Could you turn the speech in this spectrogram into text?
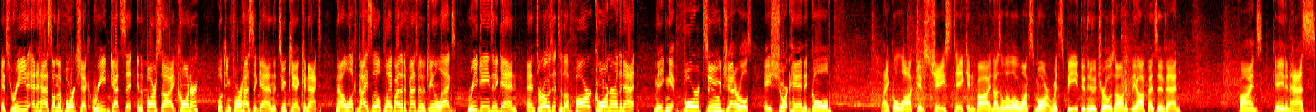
It's Reed and Hess on the forecheck. Reed gets it in the far side corner. Looking for Hess again. The two can't connect. Now look, nice little play by the defenseman between the legs. Regains it again and throws it to the far corner of the net, making it 4-2 Generals. A short-handed goal. Michael Locke gives chase, taken by Nuzzolillo once more. With speed through the neutral zone into the offensive end. Finds Caden Hess.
